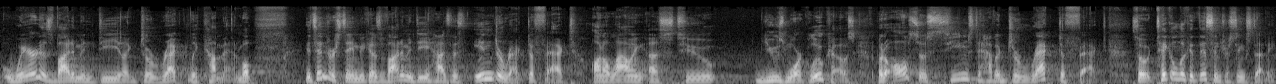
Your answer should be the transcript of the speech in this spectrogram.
where does vitamin D like directly come in? Well, it's interesting because vitamin D has this indirect effect on allowing us to use more glucose, but it also seems to have a direct effect. So take a look at this interesting study.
